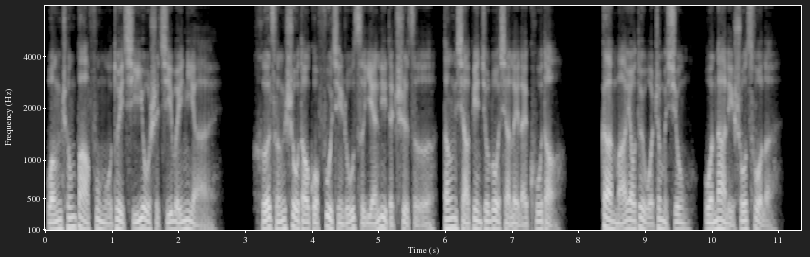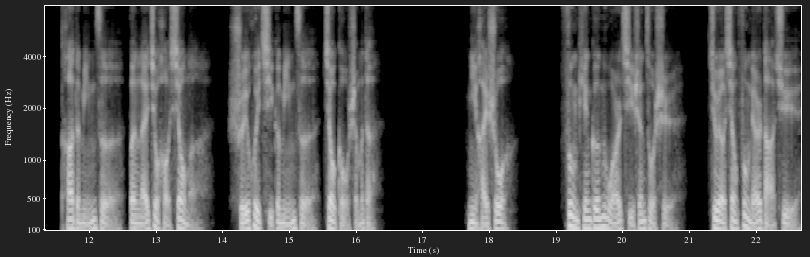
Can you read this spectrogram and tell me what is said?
王称霸，父母对其又是极为溺爱，何曾受到过父亲如此严厉的斥责？当下便就落下泪来，哭道。”干嘛要对我这么凶？我那里说错了？他的名字本来就好笑嘛，谁会起个名字叫狗什么的？你还说？奉天哥怒而起身做事，就要向凤莲打去，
